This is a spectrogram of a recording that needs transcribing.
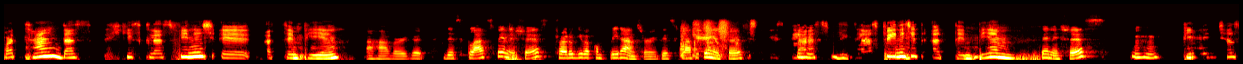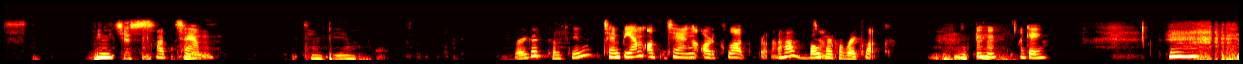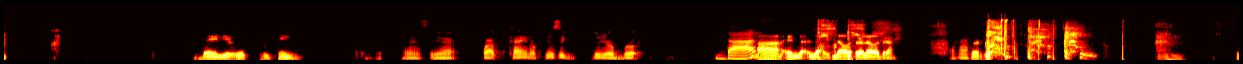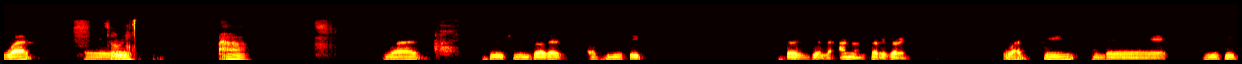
What time does his class finish eh, at 10 p.m.? Uh-huh, very good. This class finishes, try to give a complete answer. This class finishes, His class, The class finishes at 10 p.m. finishes, Mhm. Finishes. Finishes at 10 10 p.m. very good, continue. 10 p.m. or 10 or clock ¿verdad? Uh-huh, both 10 are correct. clock Okay. Mhm. okay Eh, daily ru- routine. Yes, yeah. What kind of music do your bro? That, Ah, la, la, la otra, la otra. Ajá. Sorry. What? eh, Sorry. What do you think, brother, of music does you like? Ah, no, sorry, sorry. What thing on the music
